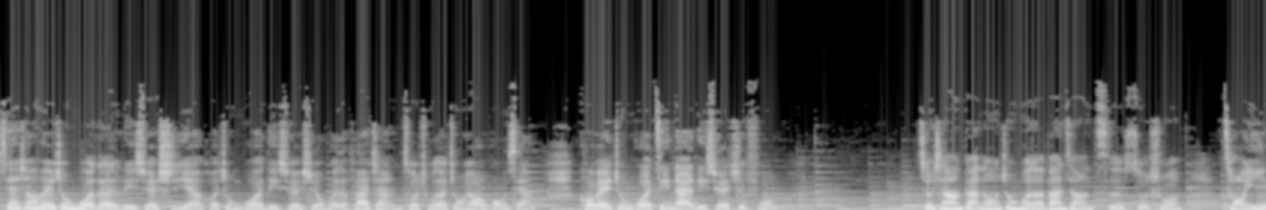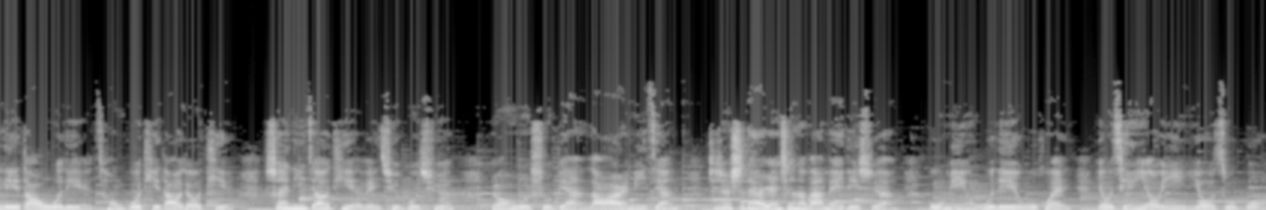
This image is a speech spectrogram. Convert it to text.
先生为中国的力学事业和中国力学学会的发展做出了重要贡献，可谓中国近代力学之父。就像感动中国的颁奖词所说。从一理到物理，从固体到流体，顺利交替，委屈不屈，荣辱数变，老而弥坚，这就是他人生的完美力学：无名无利无悔，有情有义有祖国。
